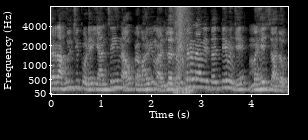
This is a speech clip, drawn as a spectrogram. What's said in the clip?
तर राहुल चिकोडे यांचंही नाव प्रभावी मानलं तिसरं नाव येतं ते म्हणजे महेश जाधव.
